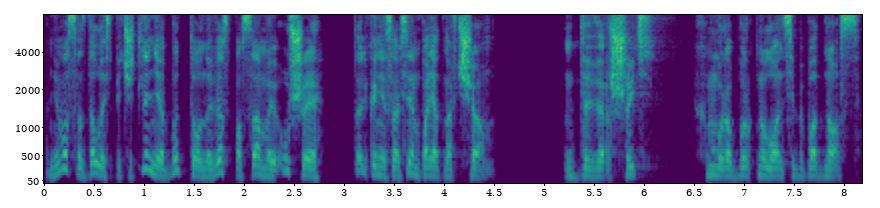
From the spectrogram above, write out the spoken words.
У него создалось впечатление, будто он увяз по самые уши, только не совсем понятно в чём. «Довершить?» — хмуро буркнул он себе под нос.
